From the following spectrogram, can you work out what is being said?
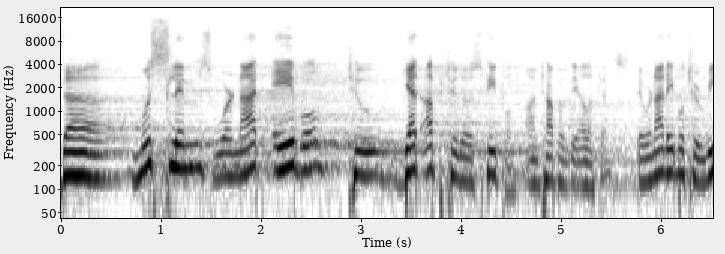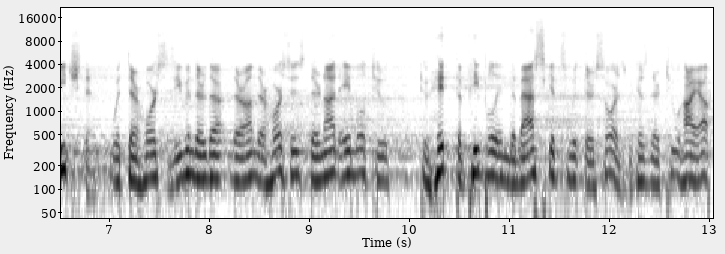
the Muslims were not able to get up to those people on top of the elephants. They were not able to reach them with their horses. Even though they're, they're on their horses, they're not able to, to hit the people in the baskets with their swords because they're too high up.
